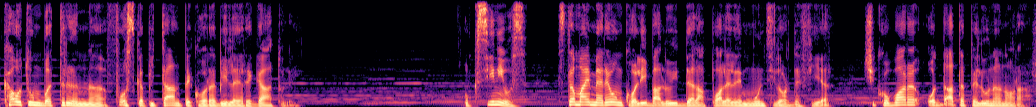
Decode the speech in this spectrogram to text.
Caut un bătrân, fost capitan pe corăbile regatului. Oxinius stă mai mereu în coliba lui de la poalele munților de fier și coboară o dată pe lună în oraș.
